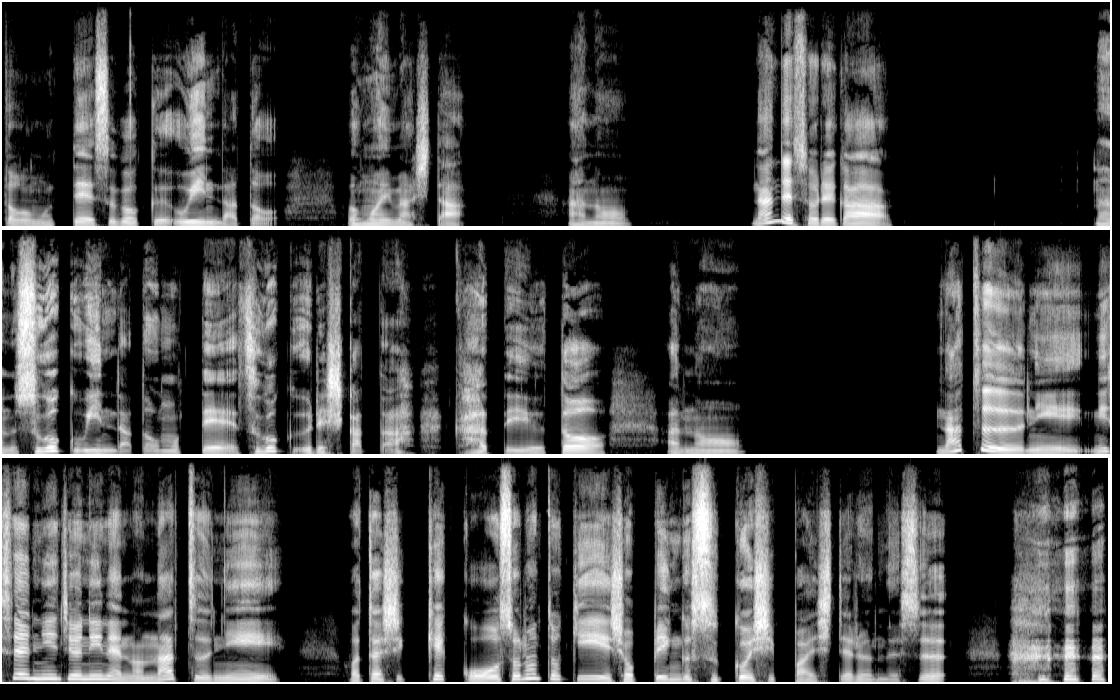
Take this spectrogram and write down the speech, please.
と思って、すごく win だと思いました。あの、なんでそれがなのすごくウィンだと思ってすごく嬉しかったかっていうとあの夏に2022年の夏に私結構その時ショッピングすっごい失敗してるんです。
